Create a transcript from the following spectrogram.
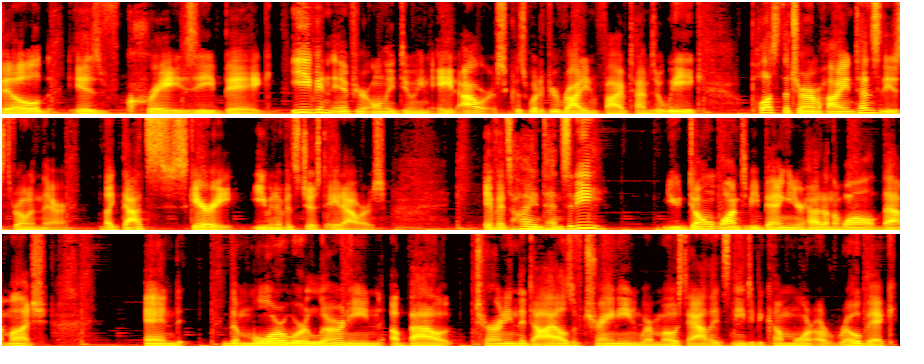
build is crazy big, even if you're only doing eight hours. Because what if you're riding five times a week, plus the term high intensity is thrown in there? Like that's scary, even if it's just eight hours. If it's high intensity, you don't want to be banging your head on the wall that much. And the more we're learning about turning the dials of training where most athletes need to become more aerobic,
